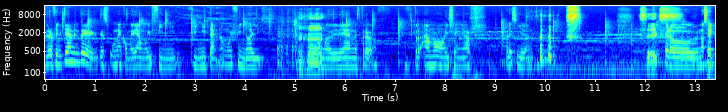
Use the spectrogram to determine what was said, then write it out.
definitivamente es una comedia muy fini- finita, ¿no? Muy finolis. Ajá. Como diría nuestro, nuestro amo y señor presidente. Six. Pero, no sé,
